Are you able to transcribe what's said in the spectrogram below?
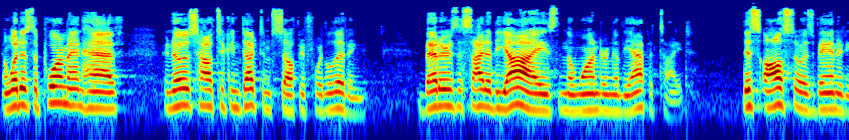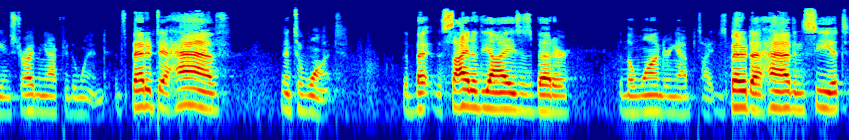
And what does the poor man have who knows how to conduct himself before the living? Better is the sight of the eyes than the wandering of the appetite. This also is vanity and striving after the wind. It's better to have than to want. The, be- the sight of the eyes is better than the wandering appetite. It's better to have and see it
